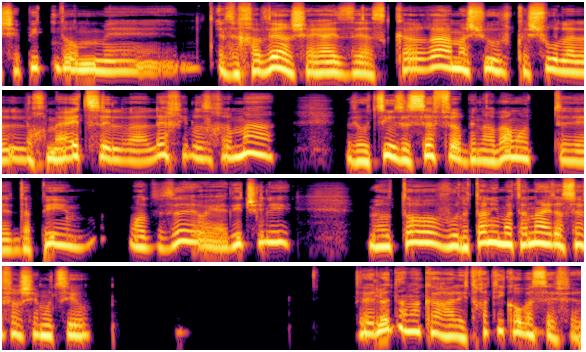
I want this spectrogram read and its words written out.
שפתאום אה, איזה חבר שהיה איזה אזכרה, משהו קשור ללוחמי האצ"ל והלח"י, לא זוכר מה, והוציאו איזה ספר בין 400 אה, דפים, מאוד זה, הוא היה ידיד שלי, מאוד טוב, והוא נתן לי מתנה את הספר שהם הוציאו. ולא יודע מה קרה לי, התחלתי לקרוא בספר.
